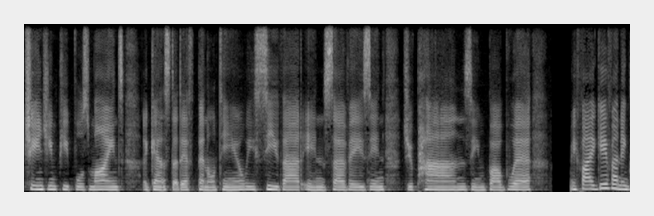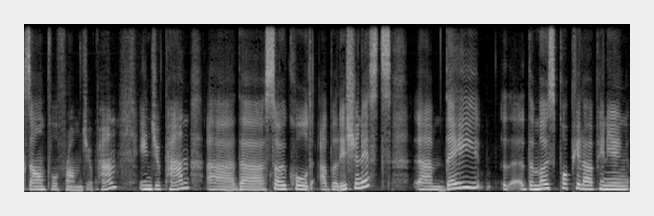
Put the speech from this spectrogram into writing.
changing people's minds against the death penalty. And we see that in surveys in Japan, Zimbabwe, If I give an example from Japan, in Japan, uh, the so-called abolitionists, um, they, uh, the most popular opinion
